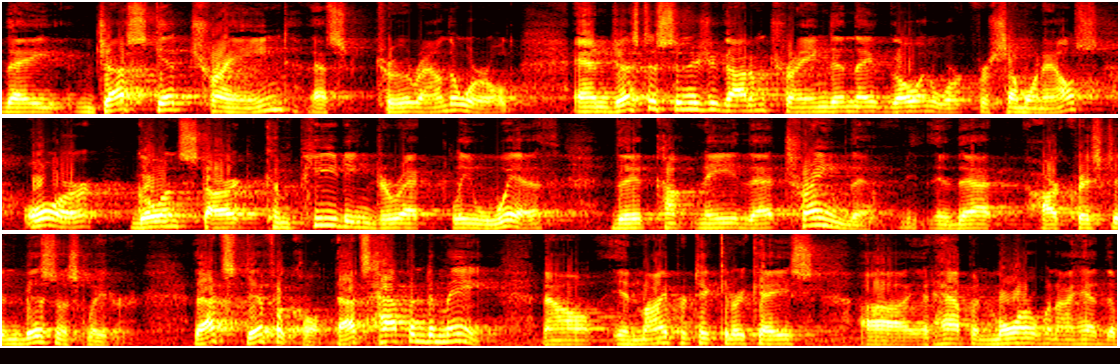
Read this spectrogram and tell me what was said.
they just get trained. That's true around the world. And just as soon as you got them trained, then they go and work for someone else or go and start competing directly with the company that trained them, that our Christian business leader. That's difficult. That's happened to me. Now, in my particular case, uh, it happened more when I had the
